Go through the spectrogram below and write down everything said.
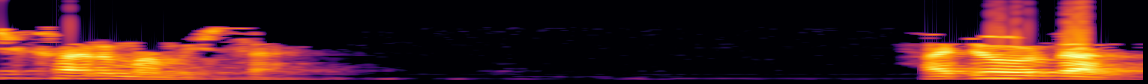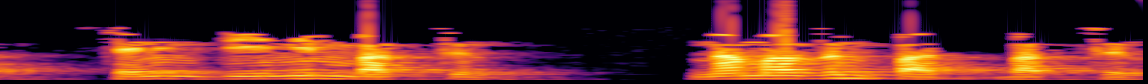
çıkarmamışsa, Hadi oradan senin dinin baktın, namazın batsın,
